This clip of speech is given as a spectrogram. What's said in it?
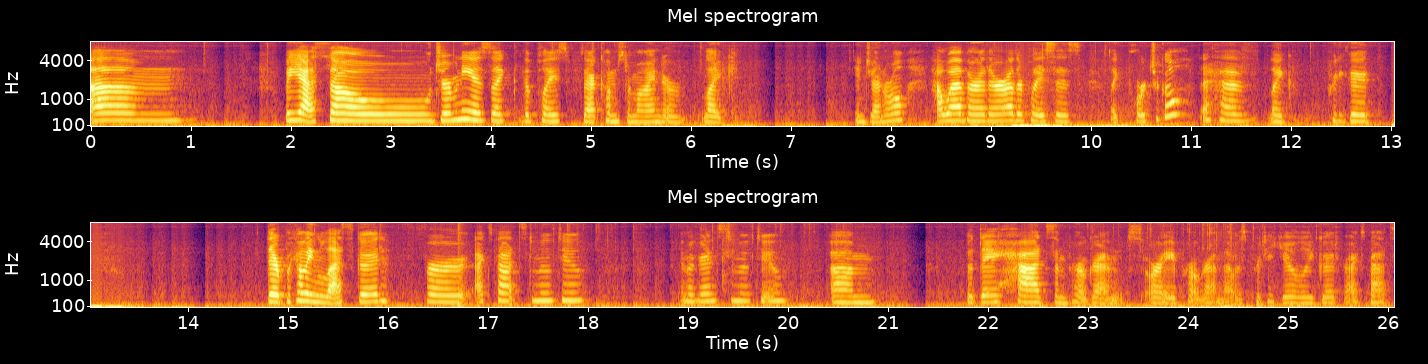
Um, but yeah, so Germany is like the place that comes to mind, or like in general. However, there are other places like Portugal that have like pretty good. They're becoming less good for expats to move to, immigrants to move to. Um, but they had some programs or a program that was particularly good for expats.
